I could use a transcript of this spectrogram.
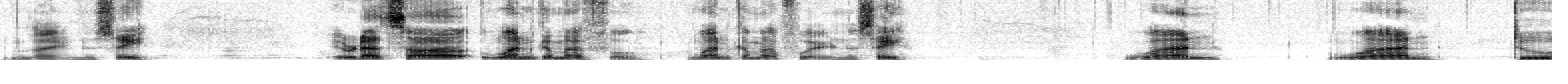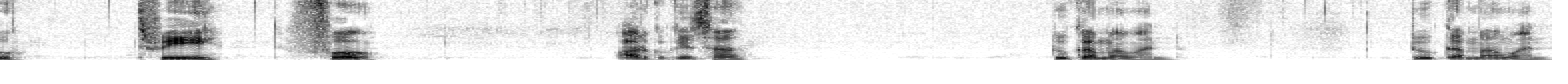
ल हेर्नुहोस् है। एउटा छ one comma four one comma four हेर्नुहोस् है। One one two three four. अर्को के छ? Two comma one two comma one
